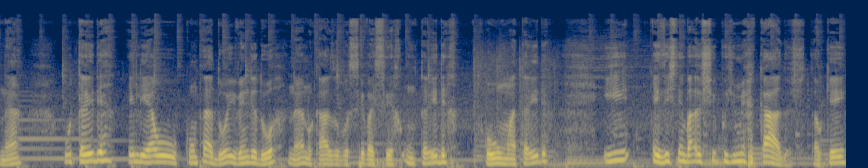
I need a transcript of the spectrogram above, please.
né? O trader ele é o comprador e vendedor, né? No caso você vai ser um trader ou uma trader e existem vários tipos de mercados, tá ok?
